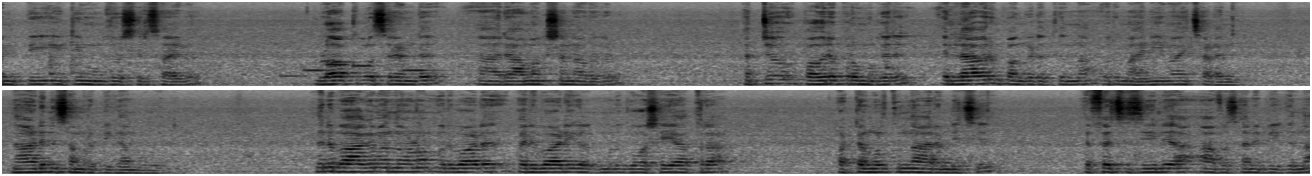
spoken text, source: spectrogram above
M P E T Muhammad Sahib block president Ramakrishnan അവർ മറ്റു പൗരപ്രമുഖർ എല്ലാവരും പങ്കെടുക്കുന്ന ഒരു മഹനീയമായ ചടങ്ങ് നാടിന് സമർപ്പിക്കാൻ പോകുന്നു. ഇതിന്റെ ഭാഗമെന്നോണം ഒരുപാട് പരിപാടികൾ. നമ്മൾ ഘോഷയാത്ര പട്ടംകുളത്തുനിന്ന് ആരംഭിച്ച് എഫ് എസ് സിയിൽ അവസാനിപ്പിക്കുന്ന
